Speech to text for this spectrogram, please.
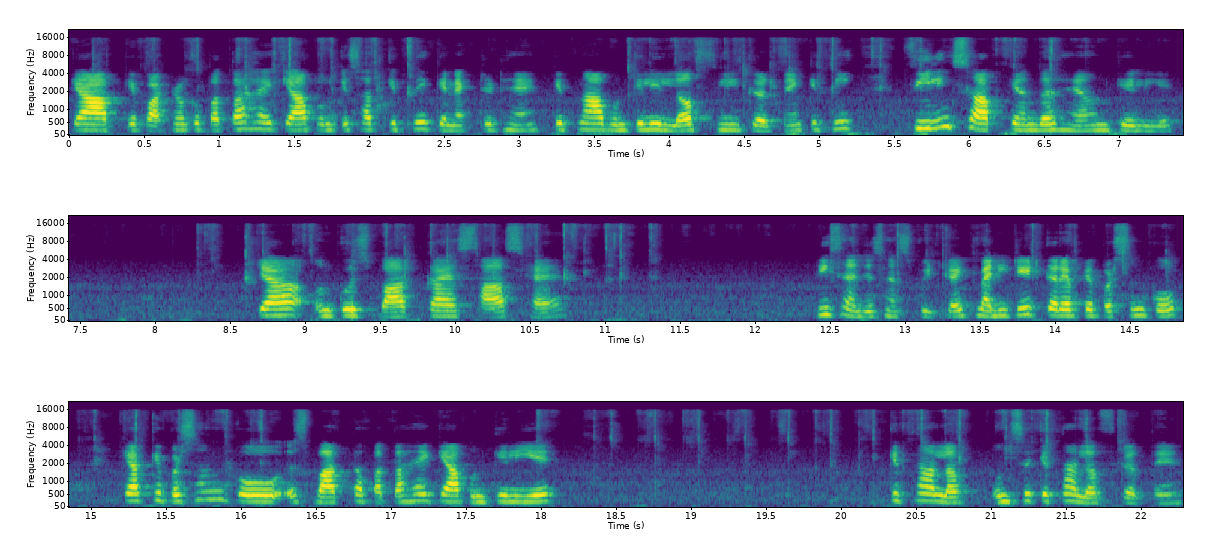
क्या आपके पार्टनर को पता है कि आप उनके साथ कितने कनेक्टेड हैं? कितना आप उनके लिए लव फील करते हैं? कितनी फीलिंग्स आपके अंदर हैं उनके लिए? क्या उनको इस बात का एहसास है? प्लीज़ जिसने स्पीड गाइड मेडिटेट करें अपने पर्सन को कि आपके पर्सन को इस बात का पता है कि आप उनके लिए कितना लव उनसे कितना लव करते हैं।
